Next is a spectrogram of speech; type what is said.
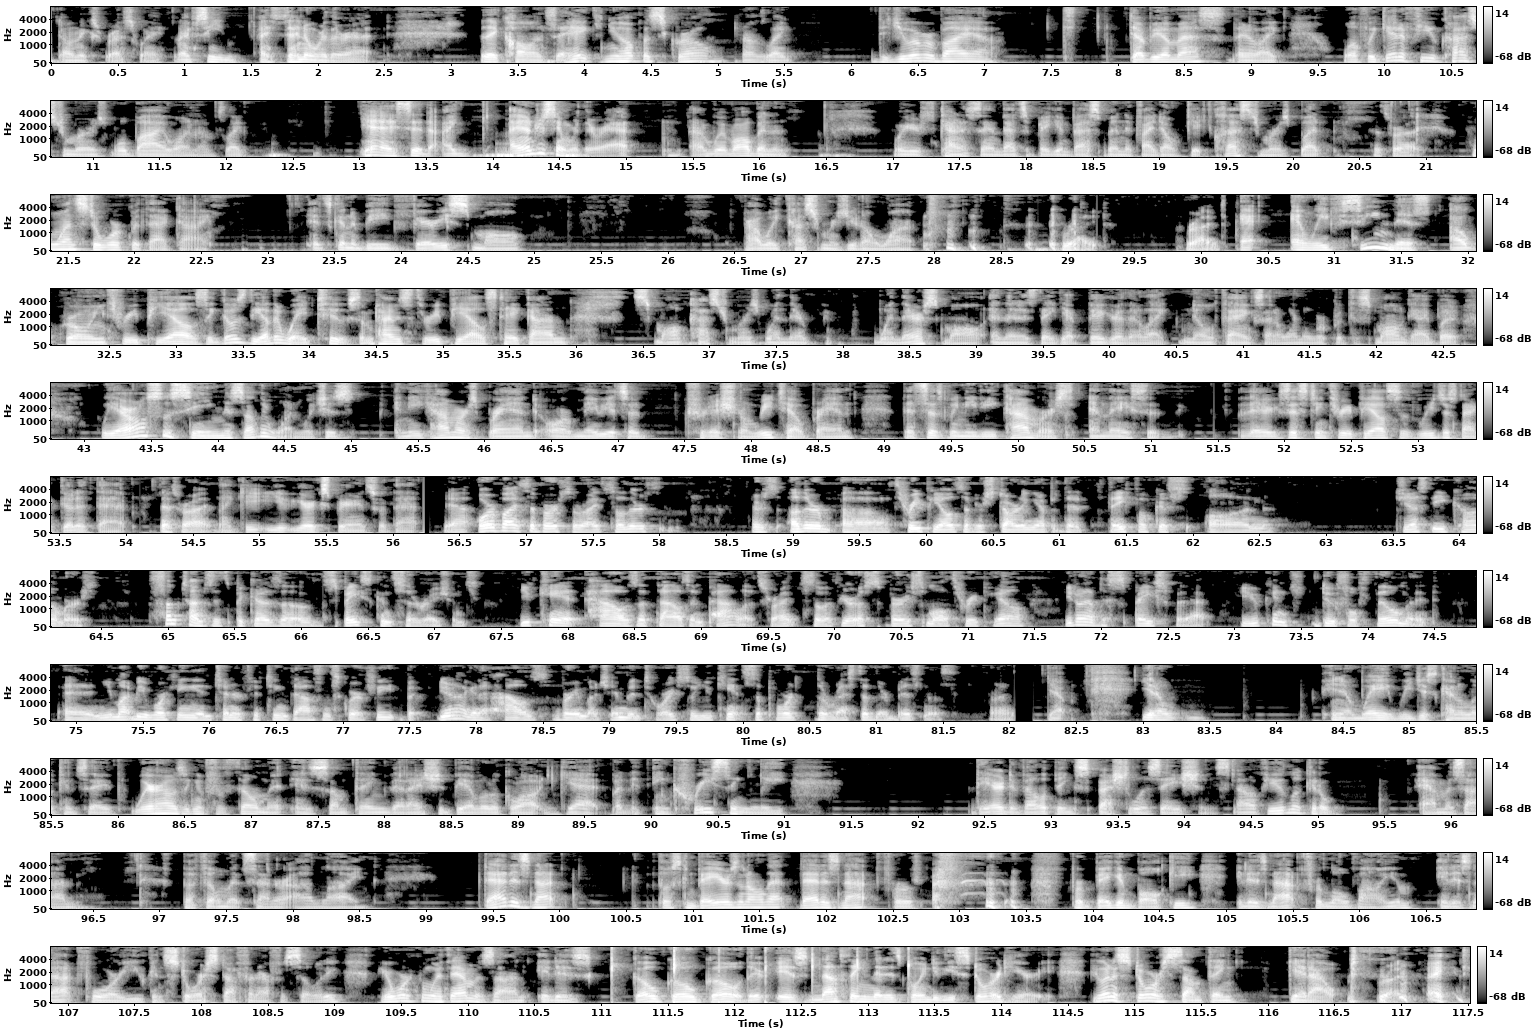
down the Expressway. And I've seen, I, know where they're at. They call and say, hey, can you help us grow? And I was like, did you ever buy a WMS? They're like, well, if we get a few customers, we'll buy one. I was like, yeah, I said, I, I understand where they're at. We've all been where you're kind of saying that's a big investment if I don't get customers, but That's right. who wants to work with that guy? It's going to be very small, probably customers you don't want. Right. Right. A- and we've seen this outgrowing 3PLs. It goes the other way too. Sometimes 3PLs take on small customers when they're when they're small, and then as they get bigger, they're like, "No, thanks, I don't want to work with the small guy." But we are also seeing this other one, which is an e-commerce brand, or maybe it's a traditional retail brand that says we need e-commerce, and they said their existing 3PL says we're just not good at that. That's right. Like you, you, your experience with that. Yeah, or vice versa, right? So there's there's other uh, 3PLs that are starting up that they focus on just e-commerce. Sometimes it's because of space considerations. You can't house a thousand pallets, right? So if you're a very small 3PL, you don't have the space for that. You can do fulfillment, and you might be working in 10 or 15,000 square feet, but you're not going to house very much inventory, so you can't support the rest of their business, right? Yep. You know, in a way, we just kind of look and say warehousing and fulfillment is something that I should be able to go out and get. But increasingly, they are developing specializations. Now, if you look at a Amazon fulfillment center online, that is not those conveyors and all that, that is not for for big and bulky. It is not for low volume. It is not for you can store stuff in our facility. If you're working with Amazon, it is go, go, go. There is nothing that is going to be stored here. If you want to store something, get out. Right. right.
